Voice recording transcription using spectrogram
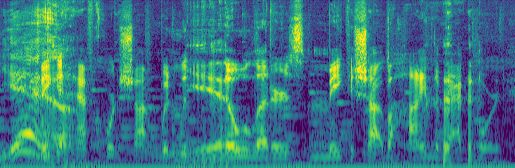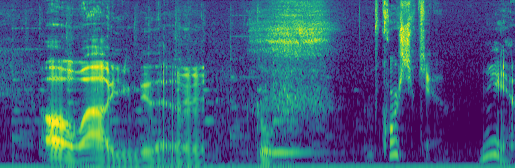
Yeah. Make a half-court shot, win with Yeah. no letters, make a shot behind the backboard. Oh wow, you can do that. All right. Cool. of course you can. Yeah.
